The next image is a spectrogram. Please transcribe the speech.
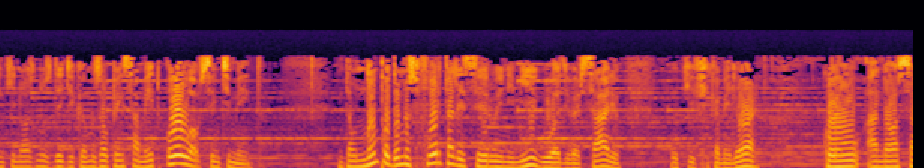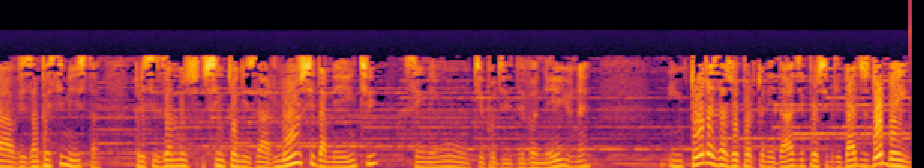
em que nós nos dedicamos ao pensamento ou ao sentimento. Então não podemos fortalecer o inimigo, o adversário, o que fica melhor, com a nossa visão pessimista. Precisamos sintonizar lucidamente, sem nenhum tipo de devaneio, né? Em todas as oportunidades e possibilidades do bem.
